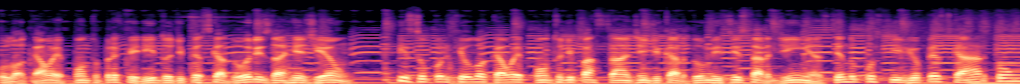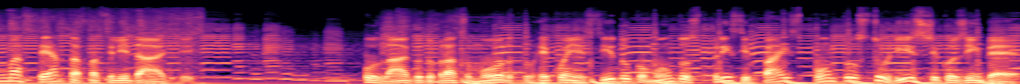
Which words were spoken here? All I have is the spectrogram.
O local é ponto preferido de pescadores da região. Isso porque o local é ponto de passagem de cardumes e sardinhas, sendo possível pescar com uma certa facilidade o Lago do Braço Morto, reconhecido como um dos principais pontos turísticos de Imbé.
